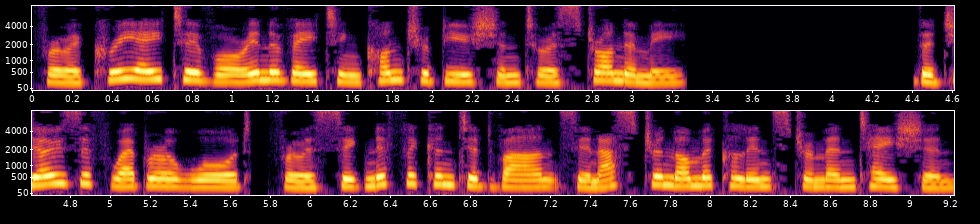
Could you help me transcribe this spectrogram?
for a creative or innovating contribution to astronomy. The Joseph Weber Award, for a significant advance in astronomical instrumentation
